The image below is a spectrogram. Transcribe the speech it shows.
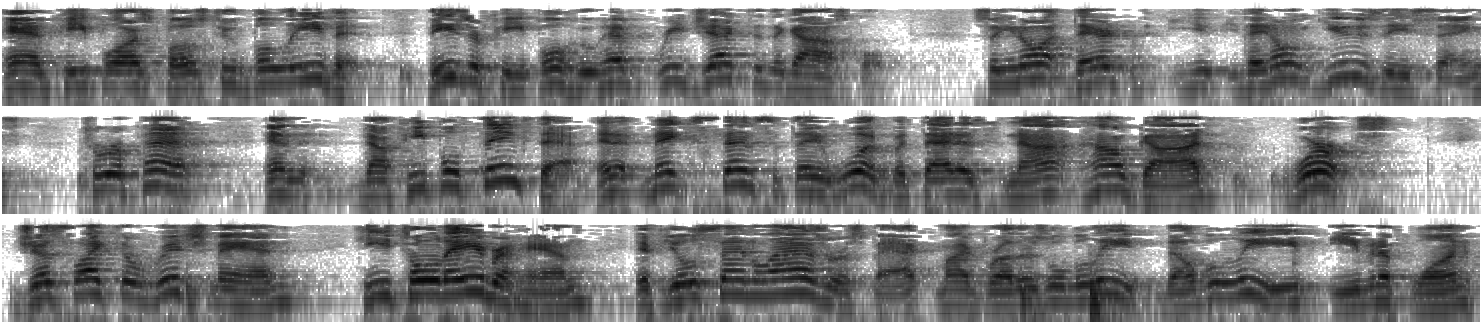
and people are supposed to believe it. These are people who have rejected the gospel. So you know what? They're, you, they don't use these things to repent. And now people think that, and it makes sense that they would, but that is not how God works. Just like the rich man, he told Abraham, if you'll send Lazarus back, my brothers will believe. They'll believe even if one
